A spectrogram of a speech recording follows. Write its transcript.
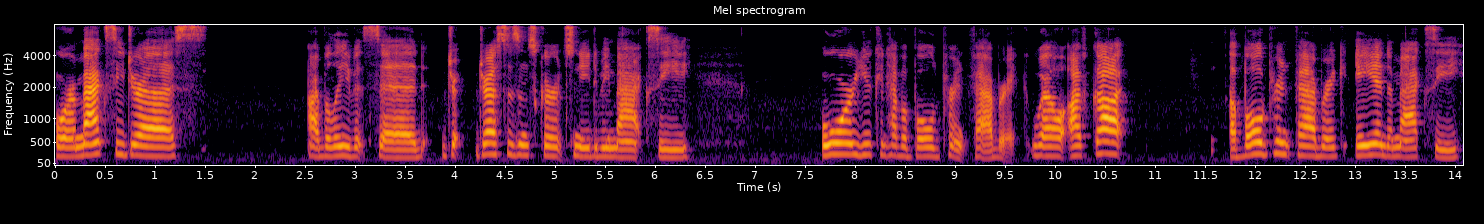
or a maxi dress I believe it said dresses and skirts need to be maxi or you can have a bold print fabric. Well, I've got a bold print fabric and a maxi,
